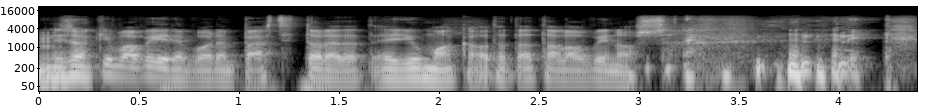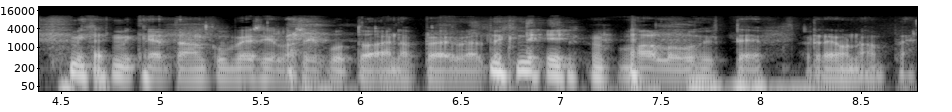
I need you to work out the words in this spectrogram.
mm. niin se on kiva viiden vuoden päästä todeta, että ei jumakauta tätä talon vinossa. niin, mikä tämä on, kun vesilasi putoaa aina pöydältä, niin. valuu yhteen reunaan päin.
